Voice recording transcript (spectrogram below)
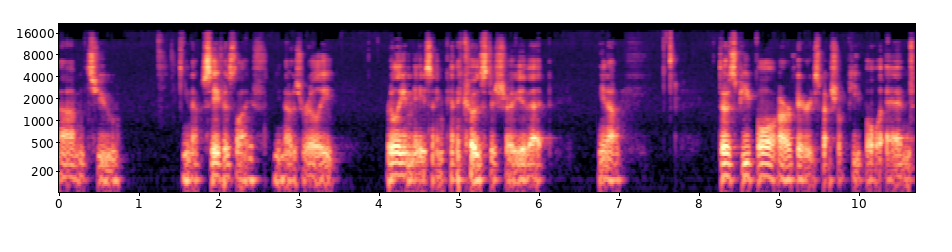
um, to you know save his life. You know, is really really amazing, and it goes to show you that you know those people are very special people and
